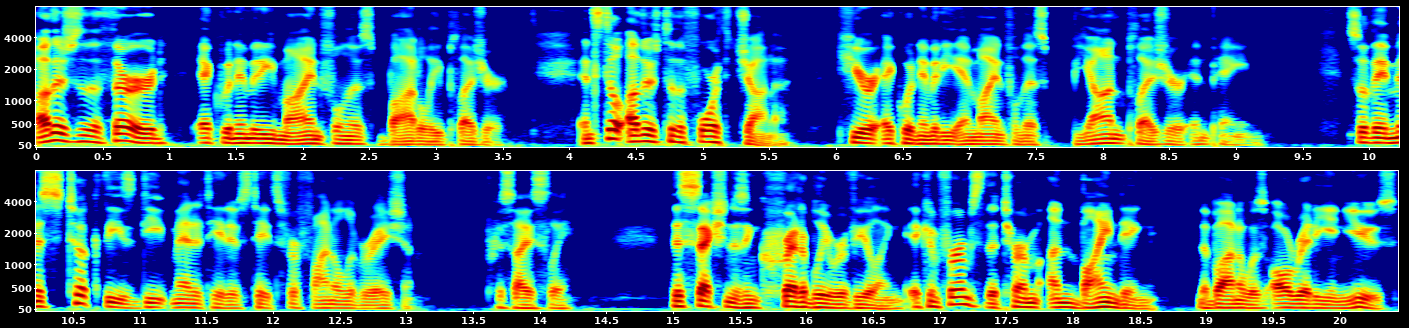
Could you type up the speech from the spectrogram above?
Others to the third, equanimity, mindfulness, bodily pleasure. And still others to the fourth jhana, pure equanimity and mindfulness beyond pleasure and pain. So they mistook these deep meditative states for final liberation. Precisely. This section is incredibly revealing. It confirms the term unbinding Nibbana was already in use,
